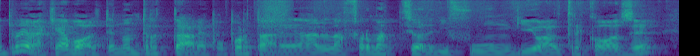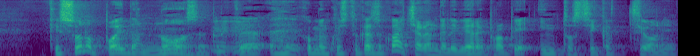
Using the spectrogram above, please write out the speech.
Il problema è che a volte non trattare può portare alla formazione di funghi o altre cose che sono poi dannose, perché eh, come in questo caso qua c'erano delle vere e proprie intossicazioni.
